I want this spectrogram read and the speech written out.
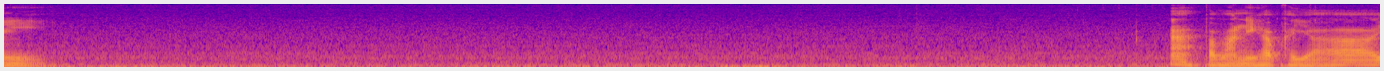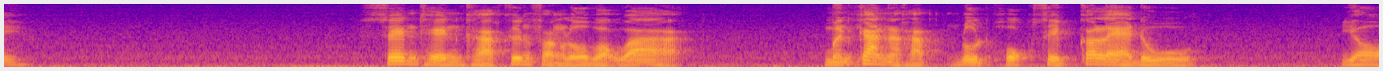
นี่อะ ประมาณนี้ครับขยาย เส้นเทนขาขึ้นฝั่งโลบอกว่า เหมือนกันนะครับ หลุด 60 ก็แลดู ย่อ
